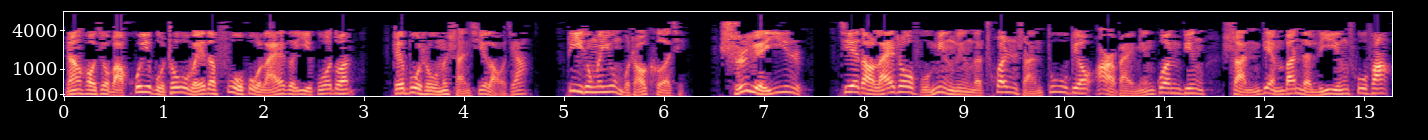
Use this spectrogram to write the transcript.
然后就把灰布周围的富户来个一锅端。这不是我们陕西老家，弟兄们用不着客气。十月一日，接到莱州府命令的川陕督标二百名官兵，闪电般的离营出发，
